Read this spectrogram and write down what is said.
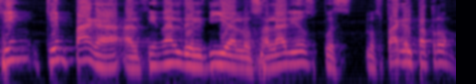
¿quién, ¿quién paga al final del día los salarios? Pues los paga el patrón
